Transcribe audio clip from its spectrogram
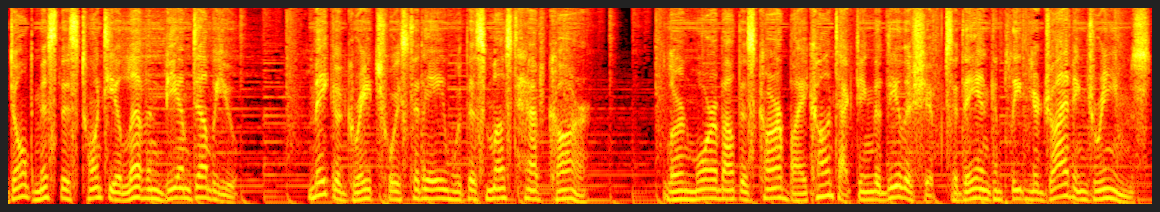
Don't miss this 2011 BMW. Make a great choice today with this must-have car. Learn more about this car by contacting the dealership today and complete your driving dreams.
